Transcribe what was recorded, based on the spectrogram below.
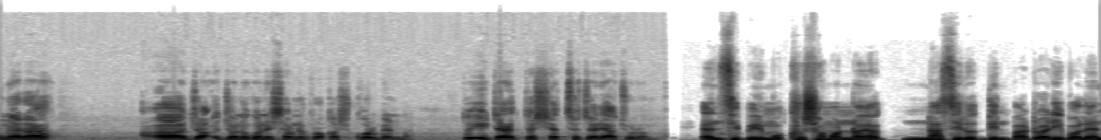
ওনারা জনগণের সামনে প্রকাশ করবেন না। তো এটা একটা স্বেচ্ছাচারী আচরণ। এনসিপির মুখ্য সমন্বয়ক নাসির উদ্দিন পাটোয়ারি বলেন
